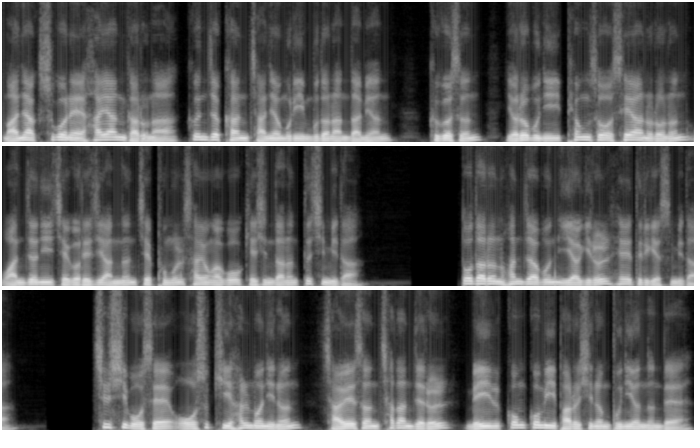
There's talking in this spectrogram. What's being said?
만약 수건에 하얀 가루나 끈적한 잔여물이 묻어난다면 그것은 여러분이 평소 세안으로는 완전히 제거되지 않는 제품을 사용하고 계신다는 뜻입니다. 또 다른 환자분 이야기를 해드리겠습니다. 75세 오수키 할머니는 자외선 차단제를 매일 꼼꼼히 바르시는 분이었는데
